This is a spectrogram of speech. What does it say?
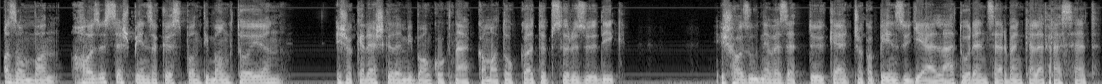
Azonban, ha az összes pénz a központi banktól jön, és a kereskedelmi bankoknál kamatokkal többszöröződik, és ha az úgynevezett tőke csak a pénzügyi ellátórendszerben keletkezhet,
